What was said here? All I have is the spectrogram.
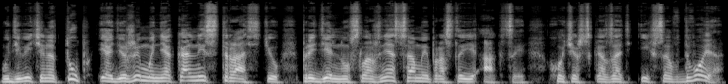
удивительно туп и одержим маниакальной страстью, предельно усложняя самые простые акции. Хочешь сказать, их вдвое?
